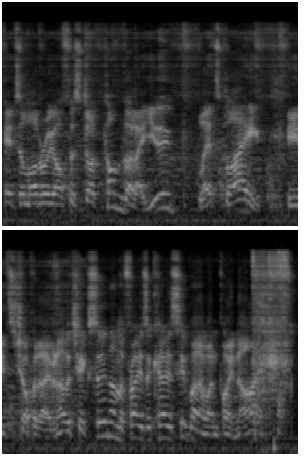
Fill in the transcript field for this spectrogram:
Head to lotteryoffice.com.au. Let's play. It's Chopper Dave. Another check soon on the Fraser Coast Hit 101.9.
